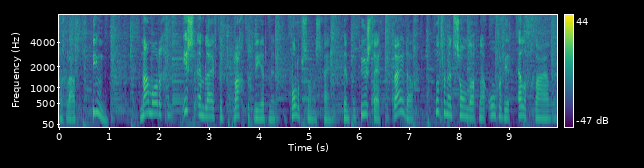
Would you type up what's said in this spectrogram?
een graad of 10. Na morgen is en blijft het prachtig weer met volop zonneschijn. De temperatuur stijgt vrijdag tot en met zondag naar ongeveer 11 graden...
